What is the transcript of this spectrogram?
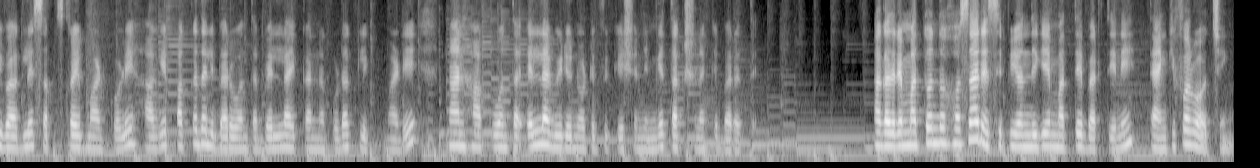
ಇವಾಗಲೇ ಸಬ್ಸ್ಕ್ರೈಬ್ ಮಾಡ್ಕೊಳ್ಳಿ. ಹಾಗೆ ಪಕ್ಕದಲ್ಲಿ ಬರುವಂಥ ಬೆಲ್ ಐಕನ್ನ ಕೂಡ ಕ್ಲಿಕ್ ಮಾಡಿ. ನಾನು ಹಾಕುವಂಥ ಎಲ್ಲ ವಿಡಿಯೋ ನೋಟಿಫಿಕೇಶನ್ ನಿಮಗೆ ತಕ್ಷಣಕ್ಕೆ ಬರುತ್ತೆ. ಹಾಗಾದರೆ ಮತ್ತೊಂದು ಹೊಸ ರೆಸಿಪಿಯೊಂದಿಗೆ ಮತ್ತೆ ಬರ್ತೀನಿ. ಥ್ಯಾಂಕ್ ಯು ಫಾರ್ ವಾಚಿಂಗ್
